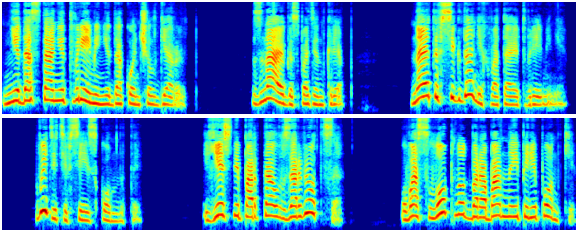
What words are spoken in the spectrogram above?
Не достанет времени, — докончил Геральт. Знаю, господин Креп, на это всегда не хватает времени. Выйдите все из комнаты. Если портал взорвется, у вас лопнут барабанные перепонки.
